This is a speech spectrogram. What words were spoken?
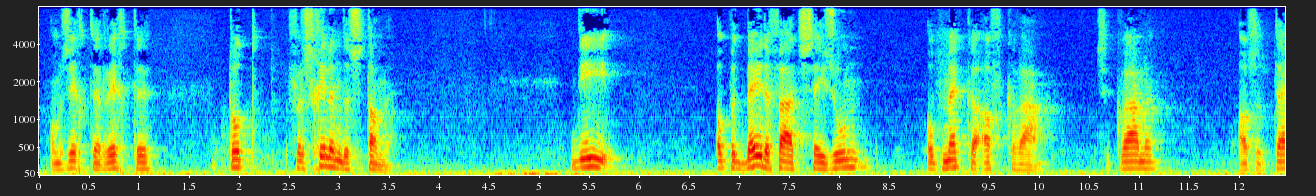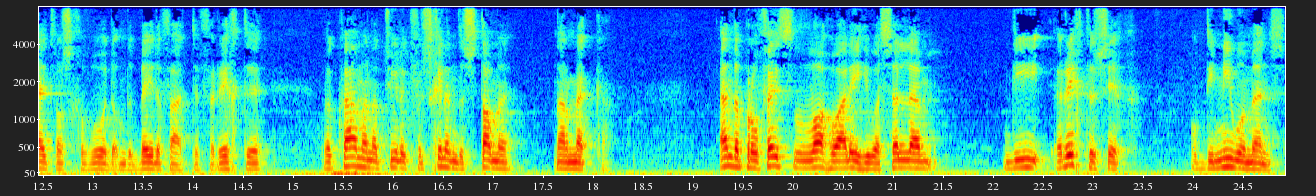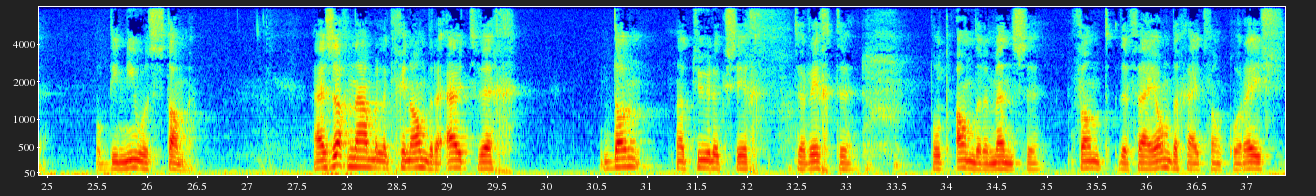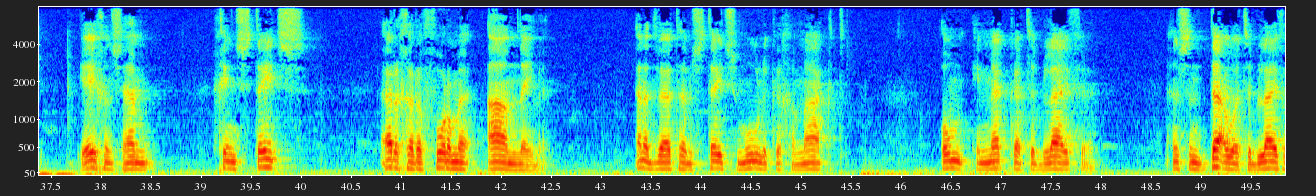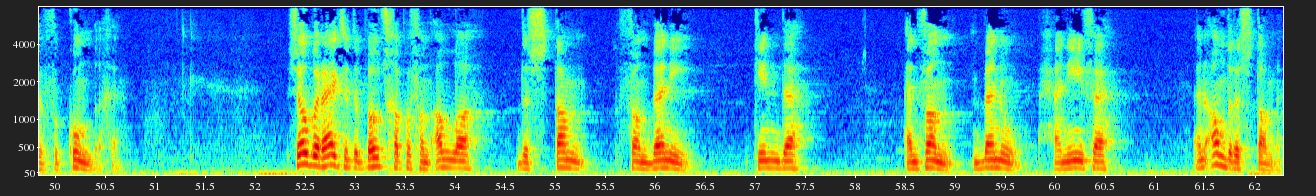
om zich te richten tot verschillende stammen. Die op het bedevaartseizoen op Mekka afkwamen. Ze kwamen, als het tijd was geworden om de bedevaart te verrichten, we kwamen natuurlijk verschillende stammen naar Mekka. En de profeet sallallahu alayhi wasallam, die richtte zich op die nieuwe mensen, op die nieuwe stammen. Hij zag namelijk geen andere uitweg dan natuurlijk zich te richten tot andere mensen. Want de vijandigheid van Quraysh jegens hem ging steeds ergere vormen aannemen. En het werd hem steeds moeilijker gemaakt om in Mekka te blijven en zijn da'wa te blijven verkondigen. Zo bereikte de boodschappen van Allah de stam van Bani Kinda en van Banu Hanifa en andere stammen.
